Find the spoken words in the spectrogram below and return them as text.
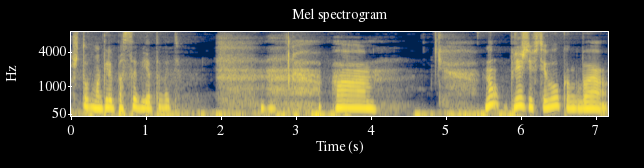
Что могли посоветовать? А, ну, прежде всего, как бы,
